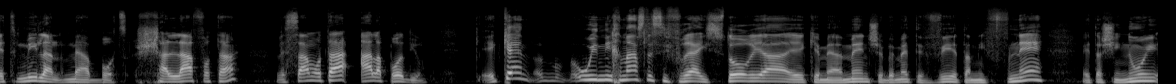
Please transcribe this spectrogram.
את מילאן מהבוץ, שלף אותה ושם אותה על הפודיום. כן, הוא נכנס לספרי ההיסטוריה אה, כמאמן שבאמת הביא את המפנה, את השינוי,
